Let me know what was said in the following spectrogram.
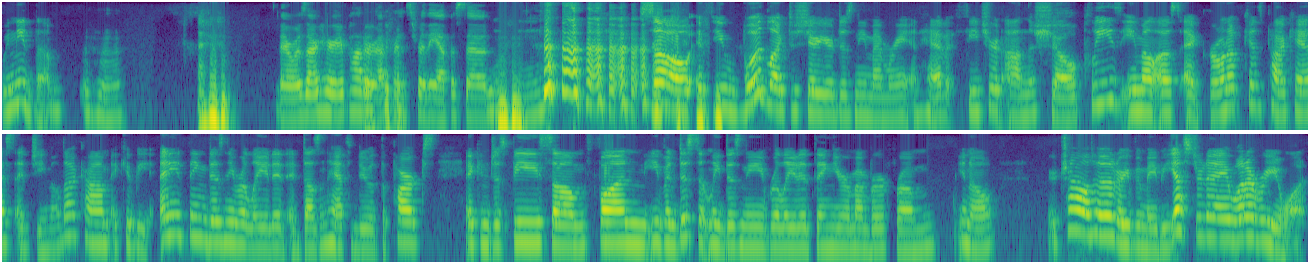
We need them. hmm there was our Harry Potter reference for the episode. Mhm. so, if you would like to share your Disney memory and have it featured on the show, please email us at grownupkidspodcast at gmail.com. It could be anything Disney related. It doesn't have to do with the parks. It can just be some fun, even distantly Disney related thing you remember from, you know, your childhood or even maybe yesterday, whatever you want.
